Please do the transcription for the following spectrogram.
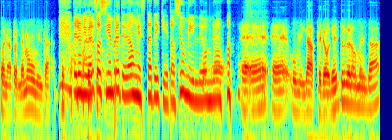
Bueno, aprendemos humildad. El universo siempre te da un estate quieto, sé humilde o no. Eh, eh, eh, humildad, pero dentro de la humildad,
